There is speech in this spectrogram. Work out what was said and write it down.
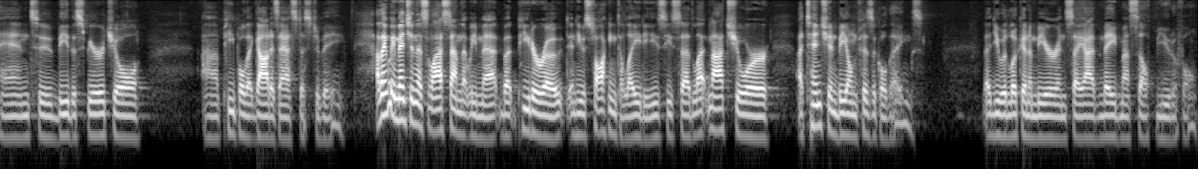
and to be the spiritual uh, people that God has asked us to be. I think we mentioned this the last time that we met, but Peter wrote, and he was talking to ladies. He said, Let not your attention be on physical things, that you would look in a mirror and say, I've made myself beautiful.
